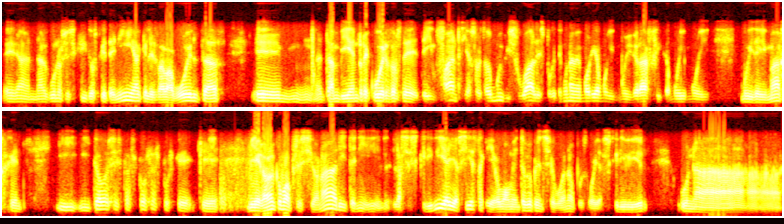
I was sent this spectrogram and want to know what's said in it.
eran algunos escritos que tenía, que les daba vueltas, eh, también recuerdos de, infancia, sobre todo muy visuales, porque tengo una memoria muy muy gráfica, muy muy muy de imagen y, todas estas cosas pues que, que me llegaron como a obsesionar y tení, las escribía y así hasta que llegó un momento que pensé bueno pues voy a escribir una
